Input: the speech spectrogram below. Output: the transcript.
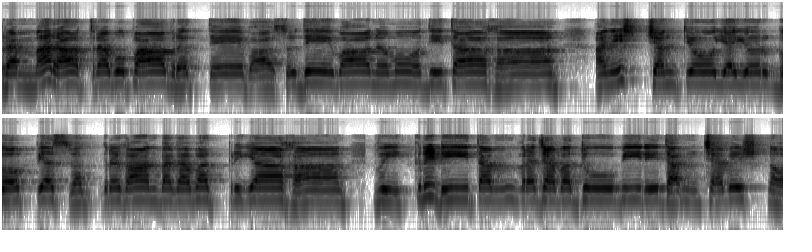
ब्रह्मरात्रवुपावृत्ते वासुदेवानुमोदिताः अनिश्चन्त्यो ययुर्गोप्य स्वगृहान् भगवत्प्रियाः विक्रीडितं व्रजवधूभिरितं च विष्णो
